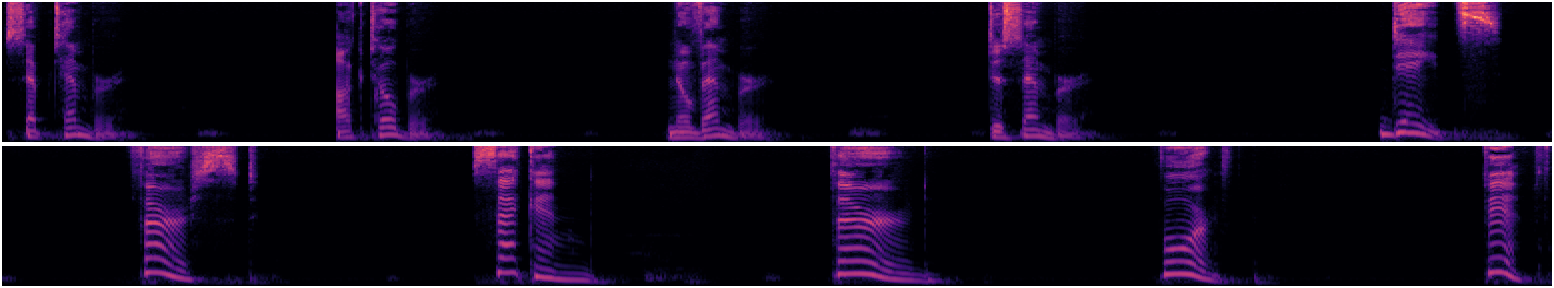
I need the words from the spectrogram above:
September, October, November, December. Dates. First. Second. Third. Fourth. Fifth.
